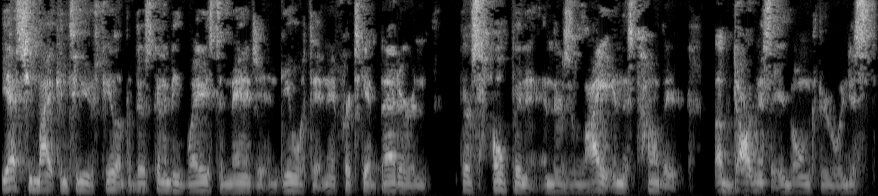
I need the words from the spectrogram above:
yes, you might continue to feel it, but there's going to be ways to manage it and deal with it and for it to get better. And there's hope in it and there's light in this tunnel of darkness that you're going through and just,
